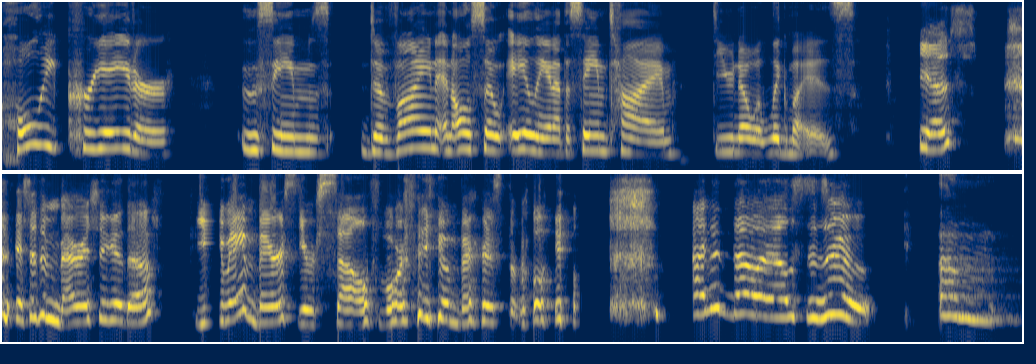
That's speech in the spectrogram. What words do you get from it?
holy creator who seems divine and also alien at the same time, do you know what Ligma is? Yes. Is it embarrassing enough? You may embarrass yourself more than you embarrass the royal. I didn't know what else to do. Um,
